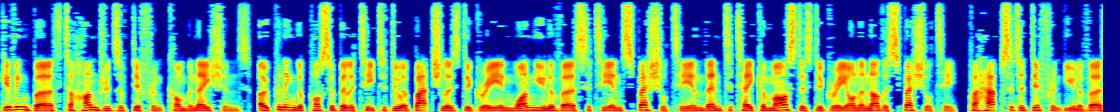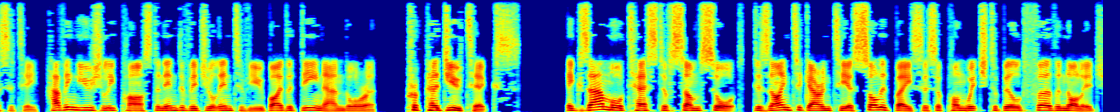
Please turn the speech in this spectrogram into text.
giving birth to hundreds of different combinations, opening the possibility to do a bachelor's degree in one university and specialty and then to take a master's degree on another specialty, perhaps at a different university, having usually passed an individual interview interview by the dean and or a propedeutics exam or test of some sort, designed to guarantee a solid basis upon which to build further knowledge,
